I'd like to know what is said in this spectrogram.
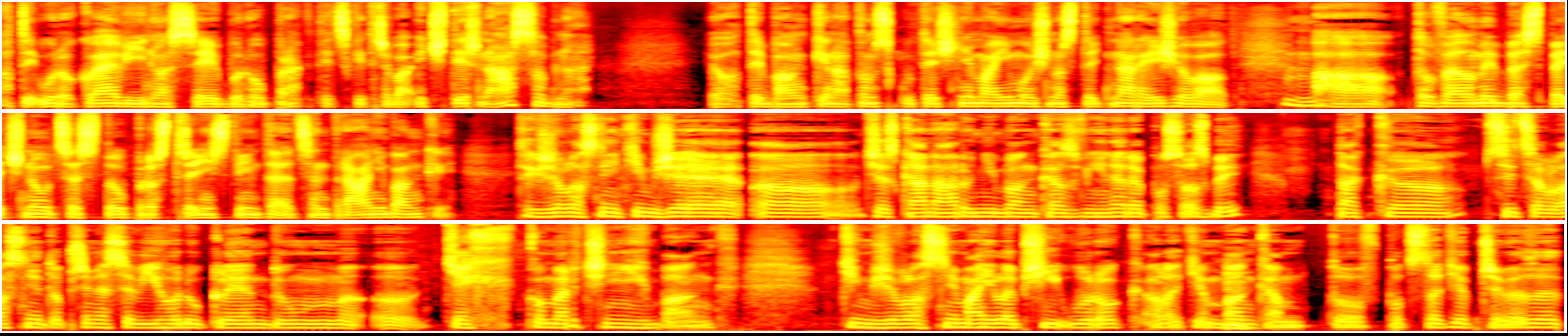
a ty úrokové výnosy budou prakticky třeba i čtyřnásobné. Jo, ty banky na tom skutečně mají možnost teď narejžovat hmm. a to velmi bezpečnou cestou prostřednictvím té centrální banky. Takže vlastně tím, že uh, Česká národní banka zvíhne reposazby, tak uh, sice vlastně to přinese výhodu klientům uh, těch komerčních bank, tím, že vlastně mají lepší úrok, ale těm hmm. bankám to v podstatě přiveze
